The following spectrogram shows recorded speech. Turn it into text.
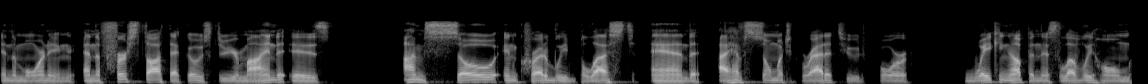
in the morning and the first thought that goes through your mind is, I'm so incredibly blessed and I have so much gratitude for waking up in this lovely home.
